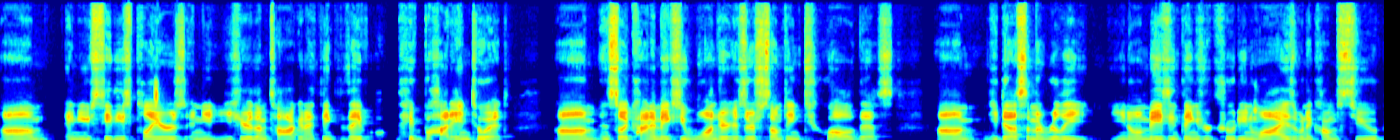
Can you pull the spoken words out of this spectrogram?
Um, and you see these players, and you, you hear them talk, and I think that they've they've bought into it. Um, and so it kind of makes you wonder: is there something to all of this? Um, he does some really you know amazing things recruiting wise when it comes to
